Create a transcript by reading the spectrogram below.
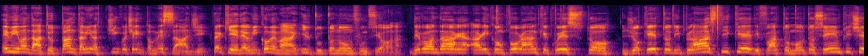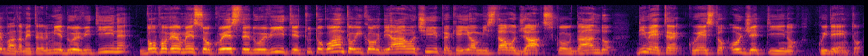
e mi mandate 80.500 messaggi per chiedermi come mai il tutto non funziona. Devo andare a ricomporre anche questo giochetto di plastiche, di fatto molto semplice, vado a mettere le mie due vitine. Dopo aver messo queste due viti e tutto quanto, ricordiamoci, perché io mi stavo già scordando, di mettere questo oggettino qui dentro.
